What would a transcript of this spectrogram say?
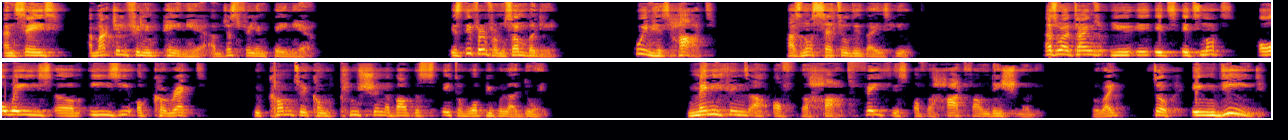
And says, I'm actually feeling pain here. I'm just feeling pain here. It's different from somebody who in his heart has not settled it that he's healed. That's why at times you, it's, it's not always um, easy or correct to come to a conclusion about the state of what people are doing. Many things are of the heart. Faith is of the heart foundationally. All right. So indeed,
